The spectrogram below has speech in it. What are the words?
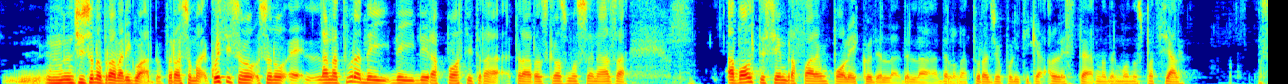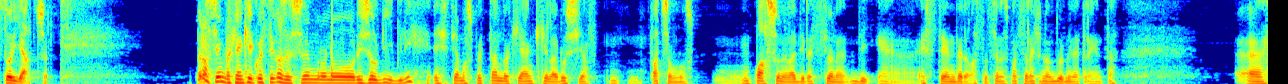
non, ci sono prove a riguardo, però insomma questi sono, sono eh, la natura dei, dei, dei rapporti tra, tra, Roscosmos e NASA a volte sembra fare un po' l'eco della, della, della natura geopolitica all'esterno del mondo spaziale. Storiacce. Però sembra che anche queste cose sembrano risolvibili e stiamo aspettando che anche la Russia faccia uno, un passo nella direzione di eh, estendere la stazione spaziale fino al 2030. Eh,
